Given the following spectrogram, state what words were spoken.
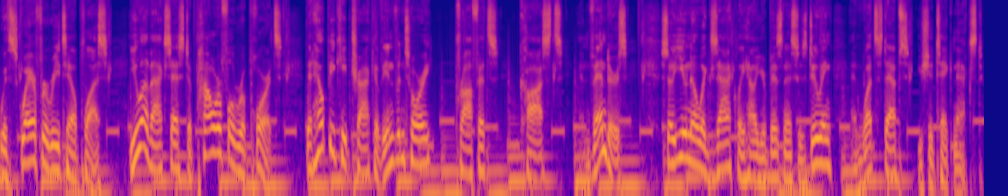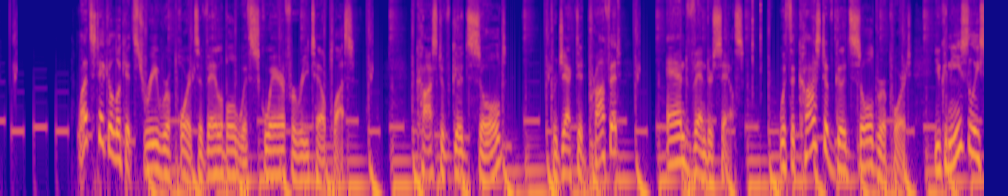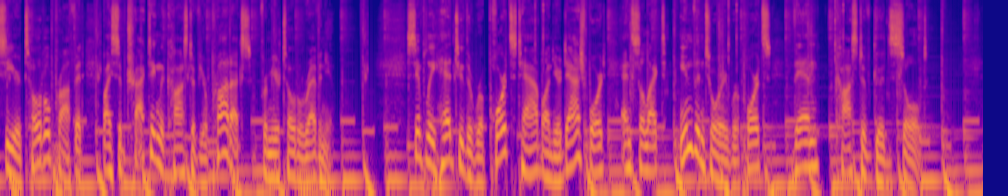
With Square for Retail Plus, you have access to powerful reports that help you keep track of inventory, profits, costs, and vendors so you know exactly how your business is doing and what steps you should take next. Let's take a look at three reports available with Square for Retail Plus cost of goods sold, projected profit, and vendor sales. With the cost of goods sold report, you can easily see your total profit by subtracting the cost of your products from your total revenue. Simply head to the Reports tab on your dashboard and select Inventory Reports, then Cost of Goods Sold.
